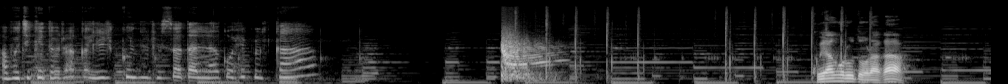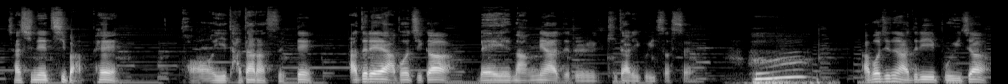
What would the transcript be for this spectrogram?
아버지께 돌아가 일꾼으로 써달라고 해볼까? 고향으로 돌아가 자신의 집 앞에 거의 다다랐을 때 아들의 아버지가 매일 막내 아들을 기다리고 있었어요. 아버지는 아들이 보이자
